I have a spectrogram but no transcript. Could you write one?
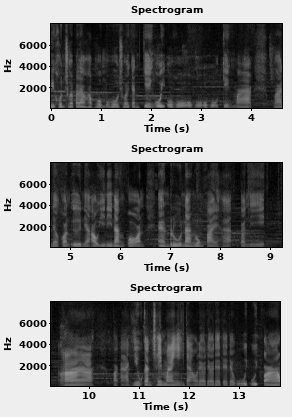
มีคนช่วยไปแล้วครับผมโอ้โหช่วยกันเก่งอุ้ยโอ้โหโอ้โหโอ้โหเก่งมาก มาเดี๋ยวก่อนอื่นเนี่ยเอาอีนี่นั่งก่อนแอนดรูนั่งลงไปฮะตอนนี้อ่าประอาจฮิวกันใช่ไหมเดาเดาเดาเดาเดาเดาอุ้ยอุ้ยอ้าว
